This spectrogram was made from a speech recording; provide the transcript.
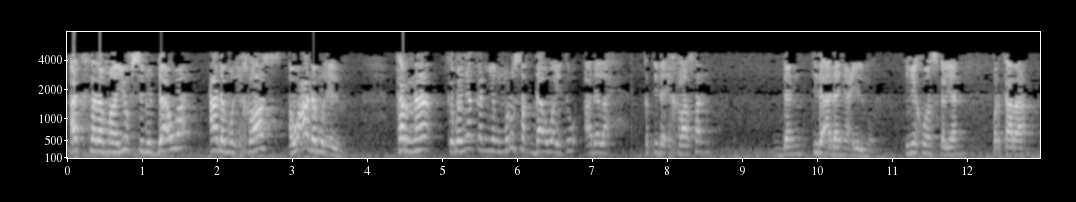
aktsara ma yufsidu dakwah adamul ikhlas atau adamul ilm. Karena kebanyakan yang merusak dakwah itu adalah ketidakikhlasan dan tidak adanya ilmu. Ini kawan sekalian perkara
